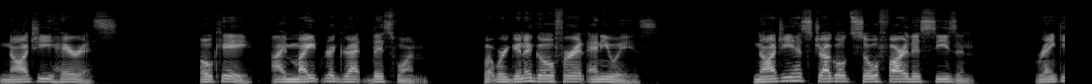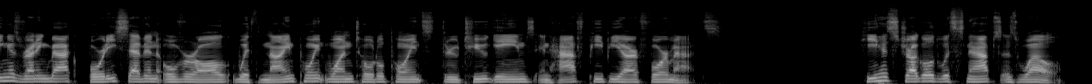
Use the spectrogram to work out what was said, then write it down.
Najee Harris. Okay, I might regret this one, but we're gonna go for it anyways. Najee has struggled so far this season, ranking as running back 47 overall with 9.1 total points through two games in half PPR formats. He has struggled with snaps as well,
